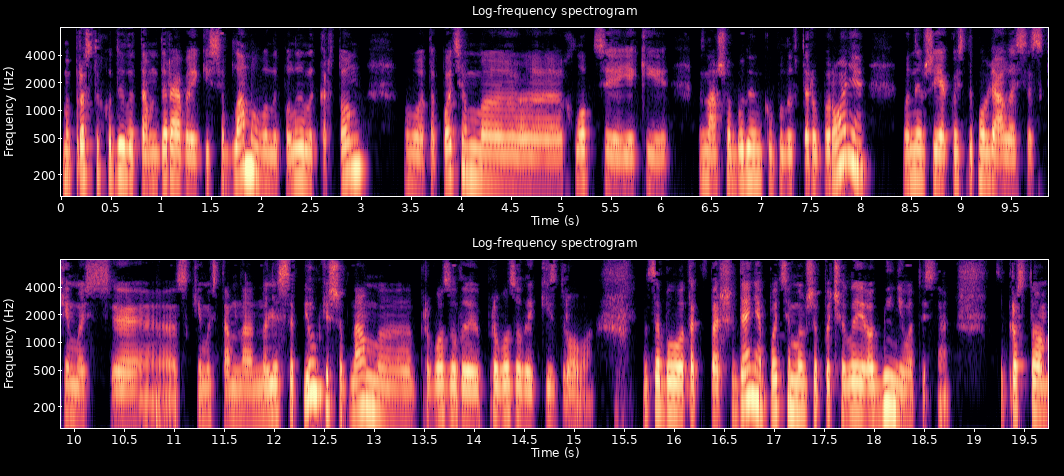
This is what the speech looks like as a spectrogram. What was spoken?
Ми просто ходили там, дерева якісь обламували, палили картон. От, А потім е, хлопці, які з нашого будинку були в теробороні, вони вже якось домовлялися з кимось е, з кимось там на на лісопілки, щоб нам е, привозили привозили якісь дрова. Це було так в перший день, а потім ми вже почали обмінюватися. Це просто е,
